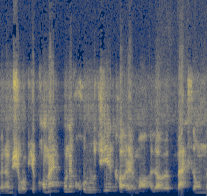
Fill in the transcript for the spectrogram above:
به میشه گفت که کمک کنه خروجی کار ما. حالا بحث اون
